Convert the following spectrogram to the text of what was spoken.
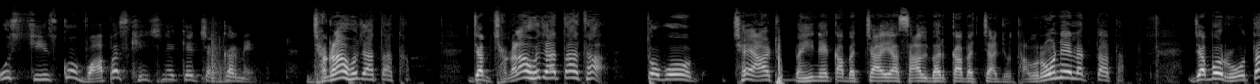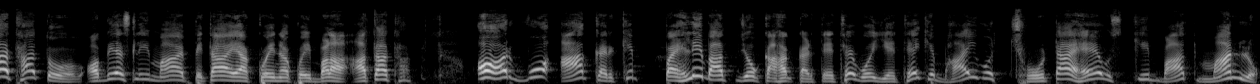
उस चीज़ को वापस खींचने के चक्कर में झगड़ा हो जाता था। जब झगड़ा हो जाता था तो वो छह आठ महीने का बच्चा या साल भर का बच्चा जो था, वो रोने लगता था। जब वो रोता था तो ऑब्वियसली माँ, पिता या कोई ना कोई बड़ा आता था। और वो आ करके पहली बात जो कहा करते थे, वो ये थे कि, भाई, वो छोटा है, उसकी बात मान लो,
